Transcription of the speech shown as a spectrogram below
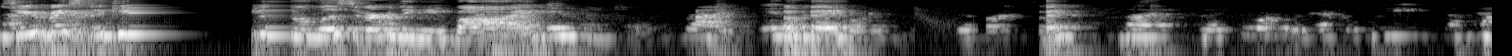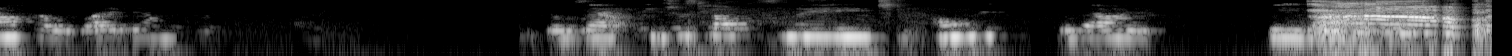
So you're basically keeping the list of everything you buy. Inventory, right, Okay. inventory. Okay. But before it would ever leave the house, I would write it down. It goes out, it just helps me to own it without it being. Oh,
